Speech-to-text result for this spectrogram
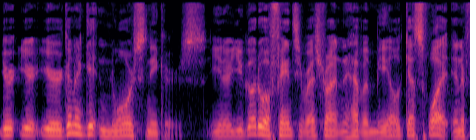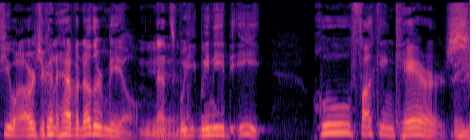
you're, you're, you're going to get more sneakers. You know, you go to a fancy restaurant and have a meal. Guess what? In a few hours, you're going to have another meal. That's we, we need to eat. Who fucking cares?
